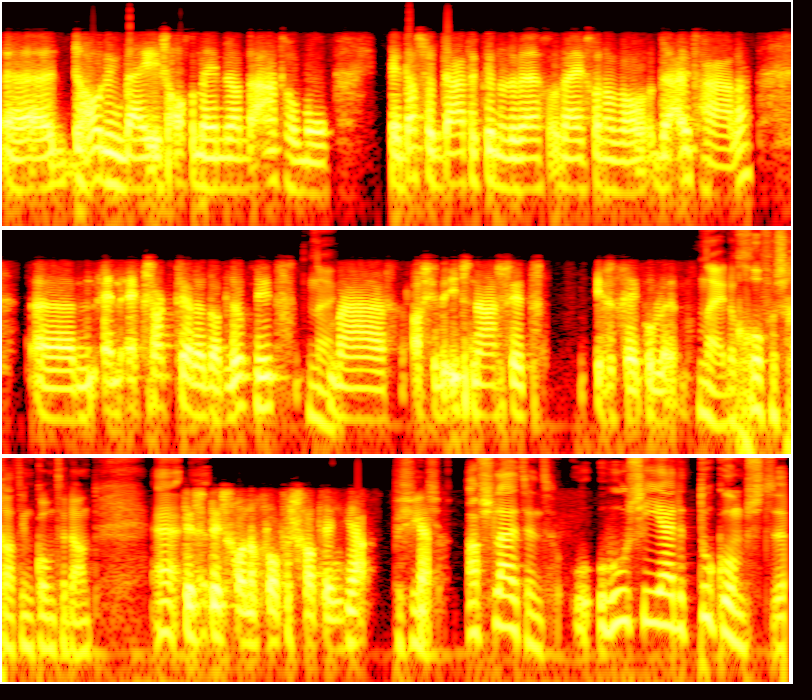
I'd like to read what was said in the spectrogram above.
uh, de honingbij is algemener dan de aardhommel. Ja, dat soort data kunnen wij, wij gewoon wel eruit halen. Um, en exact tellen, dat lukt niet. Nee. Maar als je er iets naast zit, is het geen probleem. Nee, de grove schatting komt er dan. Uh, het, is, het is gewoon een grove schatting, ja. Precies. Ja. Afsluitend, hoe, hoe, zie jij de toekomst uh,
